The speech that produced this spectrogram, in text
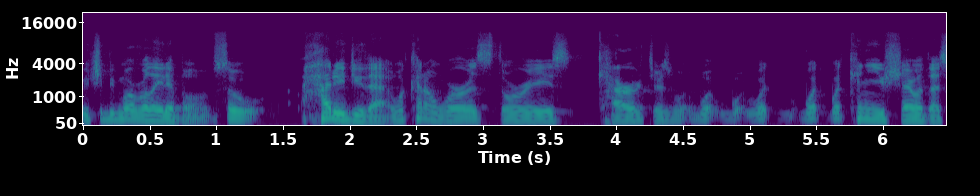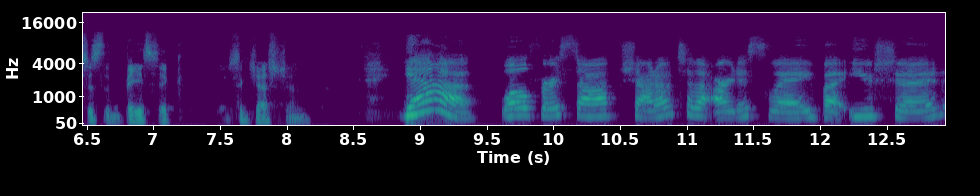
it should be more relatable. So how do you do that? What kind of words, stories, characters, what, what, what, what, what can you share with us? Just a basic suggestion. Yeah. Well, first off, shout out to the artist way, but you should,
